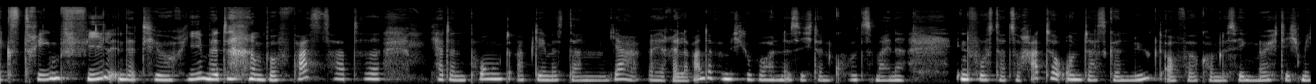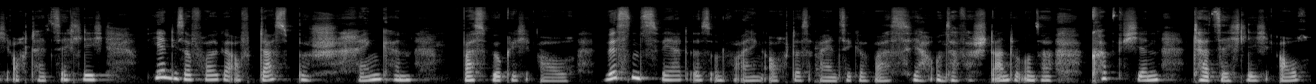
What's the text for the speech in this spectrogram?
extrem viel in der Theorie mit befasst hatte. Ich hatte einen Punkt, ab dem es dann ja relevanter für mich geworden ist, ich dann kurz meine Infos dazu hatte und das genügt auch vollkommen. Deswegen möchte ich mich auch tatsächlich hier in dieser Folge auf das beschränken, was wirklich auch wissenswert ist und vor allen Dingen auch das Einzige, was ja unser Verstand und unser Köpfchen tatsächlich auch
